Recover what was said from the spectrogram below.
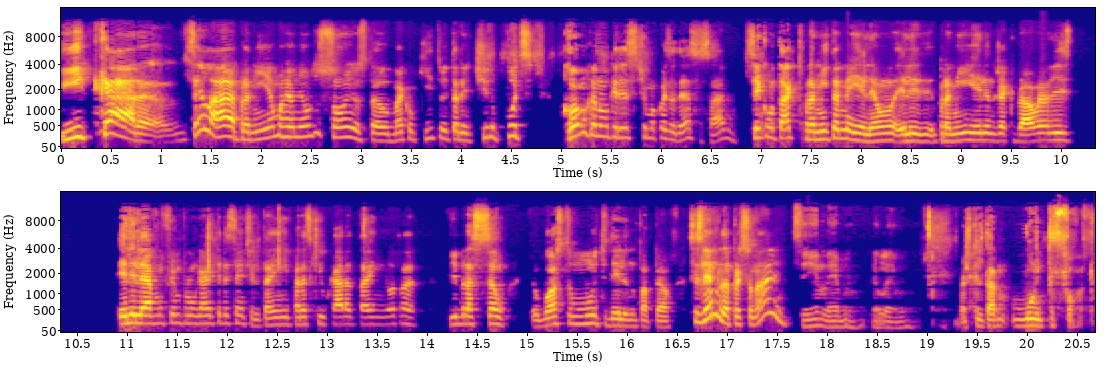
E, cara, sei lá, para mim é uma reunião dos sonhos, tá? O Michael Keaton e Tarantino, putz, como que eu não querer assistir uma coisa dessa, sabe? Sem contar que para mim também, ele é um, ele, para mim, ele no Jack Brown, ele, ele leva um filme para um lugar interessante. Ele tá em, parece que o cara tá em outra vibração. Eu gosto muito dele no papel. Vocês lembram da personagem? Sim, lembro, eu lembro. Acho que ele tá muito foda.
